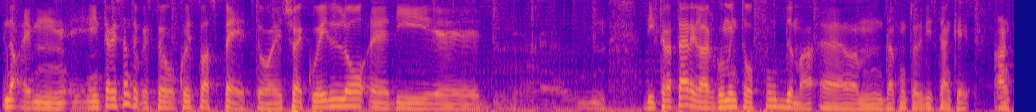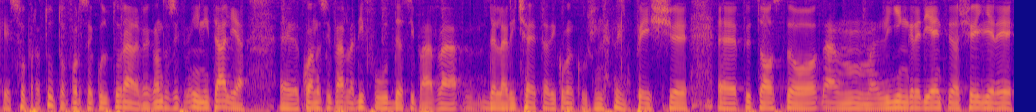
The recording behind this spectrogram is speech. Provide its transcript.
No, è, è interessante questo, questo aspetto, cioè quello eh, di, eh, di trattare l'argomento food, ma ehm, dal punto di vista anche, e soprattutto forse culturale, perché si, in Italia eh, quando si parla di food si parla della ricetta di come cucinare il pesce, eh, piuttosto um, gli ingredienti da scegliere,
